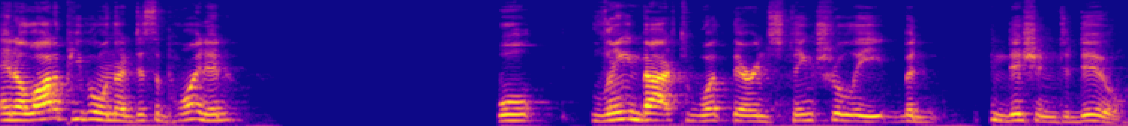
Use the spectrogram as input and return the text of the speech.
And a lot of people, when they're disappointed, will lean back to what they're instinctually been conditioned to do.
